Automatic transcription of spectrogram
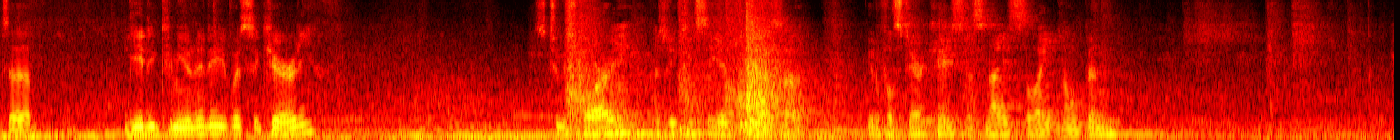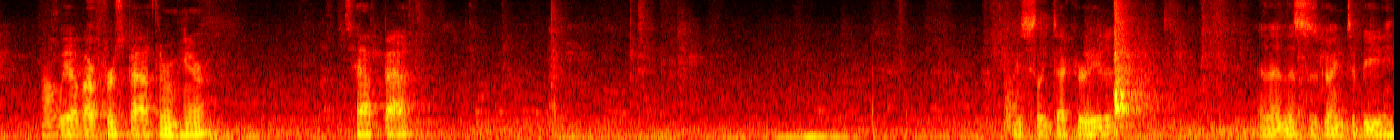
it's a gated community with security. It's two-story. As you can see, it has a beautiful staircase. It's nice, light, and open. Uh, we have our first bathroom here. It's half bath. Nicely decorated. And then this is going to be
